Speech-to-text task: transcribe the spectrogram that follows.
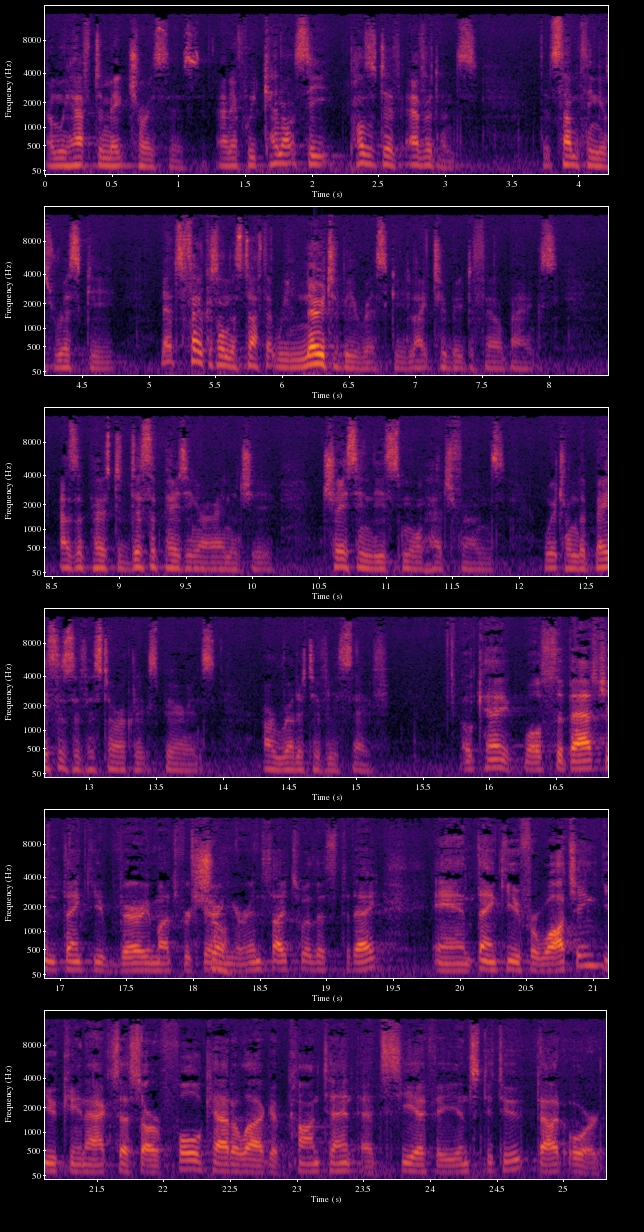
And we have to make choices. And if we cannot see positive evidence that something is risky, let's focus on the stuff that we know to be risky, like too big to fail banks, as opposed to dissipating our energy chasing these small hedge funds, which, on the basis of historical experience, are relatively safe. Okay. Well, Sebastian, thank you very much for sharing sure. your insights with us today. And thank you for watching. You can access our full catalog of content at cfainstitute.org.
